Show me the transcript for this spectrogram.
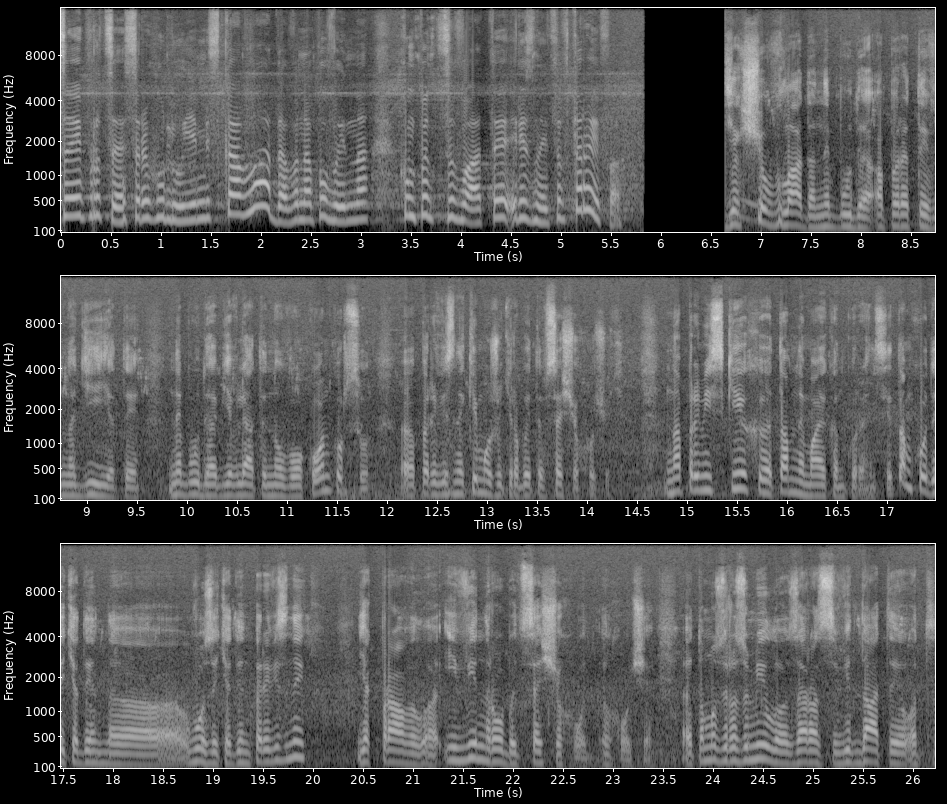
цей процес регулює міська влада. Вона повинна компенсувати різницю в тарифах. Якщо влада не буде оперативно діяти, не буде об'являти нового конкурсу, е, перевізники можуть робити все, що хочуть. На приміських е, там немає конкуренції. Там ходить один, е, возить один перевізник, як правило, і він робить все, що хоче. Тому зрозуміло зараз віддати от,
